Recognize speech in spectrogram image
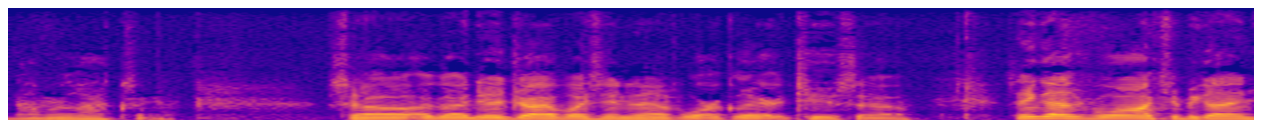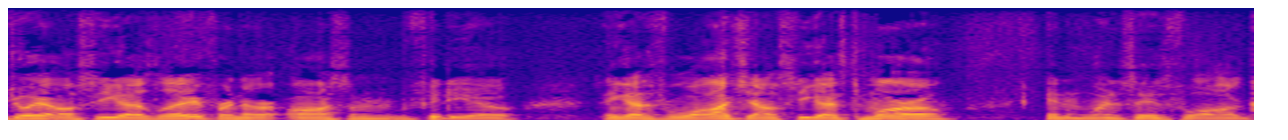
Now I'm relaxing. So I gotta do a driveway soon and have work later too. So thank you guys for watching. If you guys enjoyed it, I'll see you guys later for another awesome video. Thank you guys for watching. I'll see you guys tomorrow in Wednesday's vlog.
